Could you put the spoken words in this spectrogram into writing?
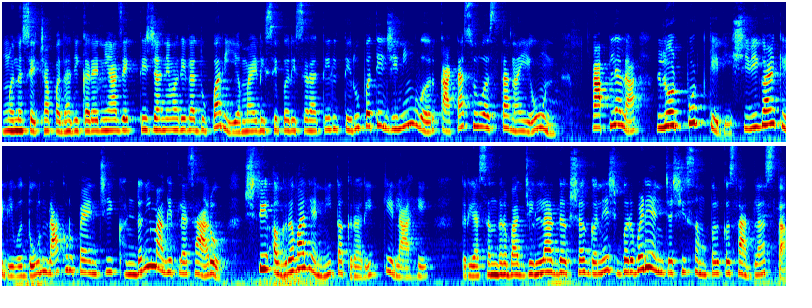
मनसेच्या पदाधिकाऱ्यांनी आज एकतीस जानेवारीला दुपारी एम आय डी सी परिसरातील तिरुपती जिनिंगवर काटा सुरू असताना येऊन आपल्याला लोटपोट केली शिवीगाळ केली व दोन लाख रुपयांची खंडणी मागितल्याचा आरोप श्री अग्रवाल यांनी तक्रारीत केला आहे. तर या संदर्भात जिल्हाध्यक्ष गणेश बरबडे यांच्याशी संपर्क साधला असता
